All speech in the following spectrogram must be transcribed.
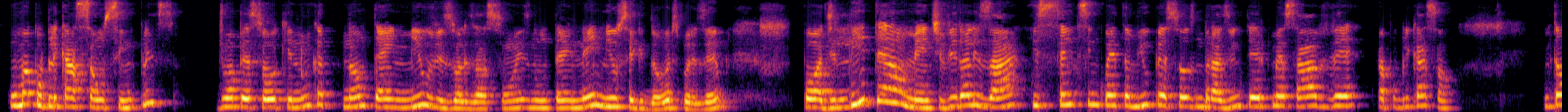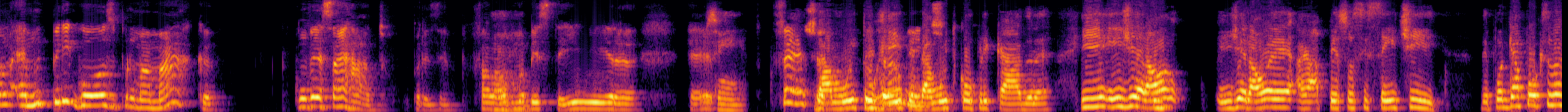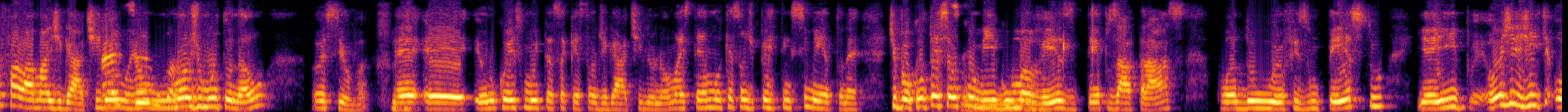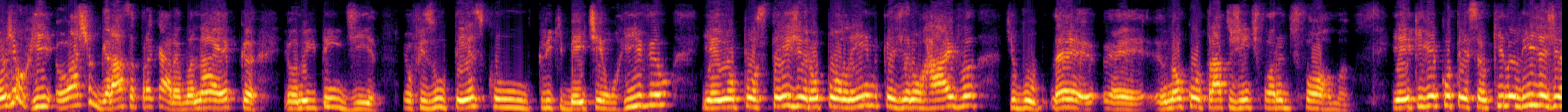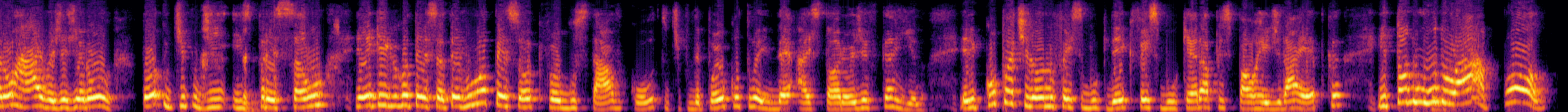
uma publicação simples de uma pessoa que nunca não tem mil visualizações, não tem nem mil seguidores, por exemplo, pode literalmente viralizar e 150 mil pessoas no Brasil inteiro começar a ver a publicação. Então é muito perigoso para uma marca conversar errado, por exemplo, falar uhum. alguma besteira. É, Sim. Fecha. Dá muito hate, dá muito complicado, né? E em geral, em geral é, a pessoa se sente. Depois, daqui a pouco você vai falar mais de gatilho, é, eu, não manjo muito não. Oi, Silva. É, é, eu não conheço muito essa questão de gatilho, não, mas tem uma questão de pertencimento, né? Tipo, aconteceu Sim. comigo uma vez, tempos atrás, quando eu fiz um texto e aí hoje gente hoje eu ri eu acho graça pra caramba na época eu não entendia. Eu fiz um texto com um clickbait horrível e aí eu postei gerou polêmica gerou raiva tipo né é, eu não contrato gente fora de forma e aí o que, que aconteceu aquilo ali já gerou raiva já gerou todo tipo de expressão. e aí o que, que aconteceu? Teve uma pessoa que foi o Gustavo Couto, tipo, depois eu conto a história hoje e fica rindo. Ele compartilhou no Facebook dele, que o Facebook era a principal rede da época, e todo mundo lá, pô,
